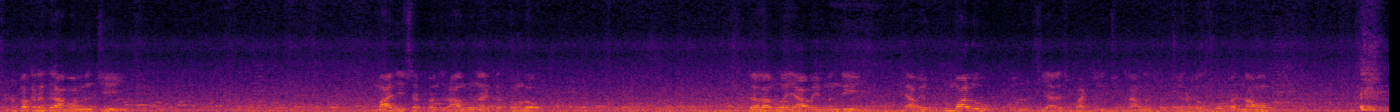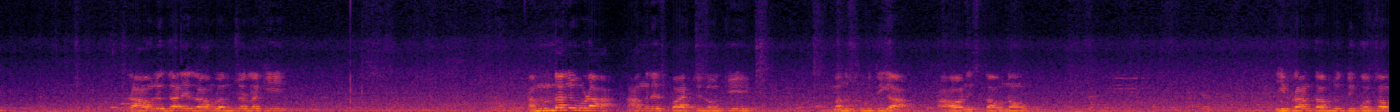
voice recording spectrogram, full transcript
చుట్టుపక్కల గ్రామాల నుంచి మాజీ సర్పంచ్ రాములు నాయకత్వంలో దాదాపుగా యాభై మంది యాభై కుటుంబాలు టీఆర్ఎస్ పార్టీ నుంచి కాంగ్రెస్లో చేరడం పరిణామం రాములకు కానీ రాముల అనుచరులకి అందరినీ కూడా కాంగ్రెస్ పార్టీలోకి మనస్ఫూర్తిగా ఆహ్వానిస్తూ ఉన్నాం. ఈ ప్రాంత అభివృద్ధి కోసం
